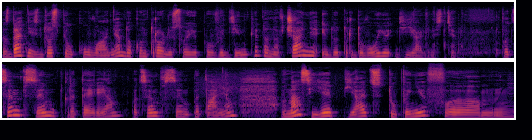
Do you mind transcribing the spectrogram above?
здатність до спілкування, до контролю своєї поведінки, до навчання і до трудової діяльності. По цим всім критеріям, по цим всім питанням в нас є 5 ступенів, ем,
